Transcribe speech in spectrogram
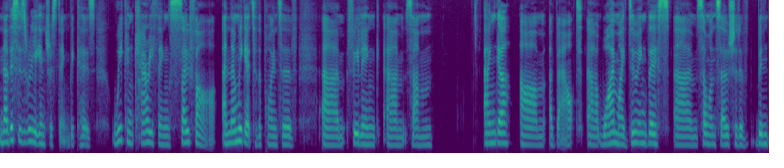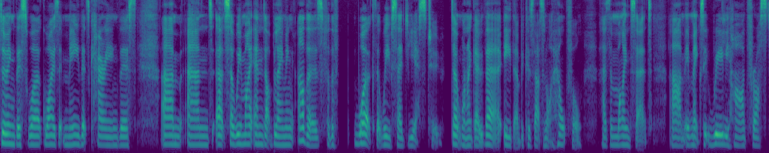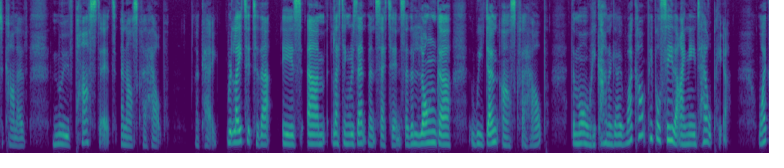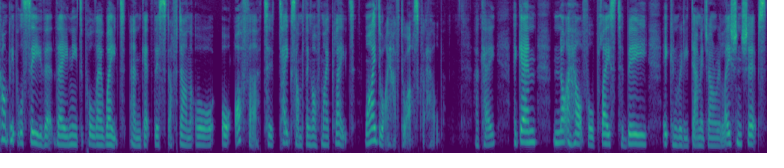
Now, this is really interesting because we can carry things so far, and then we get to the point of um, feeling um, some anger um, about uh, why am I doing this? So and so should have been doing this work. Why is it me that's carrying this? Um, and uh, so we might end up blaming others for the work that we've said yes to. Don't want to go there either because that's not helpful as a mindset. Um, it makes it really hard for us to kind of move past it and ask for help. Okay. Related to that is um, letting resentment set in. So the longer we don't ask for help, the more we kind of go, why can't people see that I need help here? Why can't people see that they need to pull their weight and get this stuff done or, or offer to take something off my plate? Why do I have to ask for help? Okay, again, not a helpful place to be. It can really damage our relationships.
